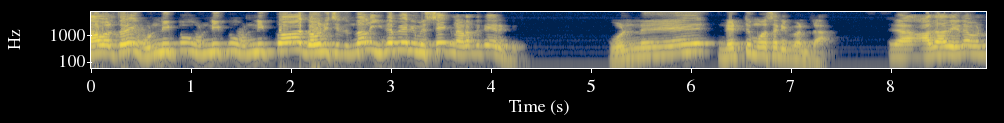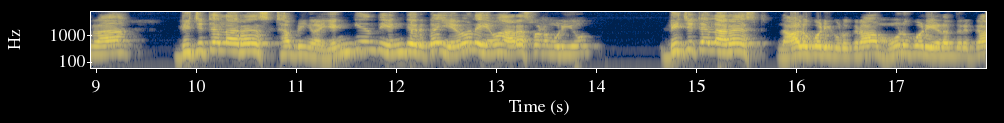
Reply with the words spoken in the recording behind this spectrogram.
காவல்துறை உன்னிப்பு உன்னிப்பு உன்னிப்பா கவனிச்சிட்டு இருந்தாலும் இதை பேர் மிஸ்டேக் நடந்துட்டே இருக்கு. ஒன்று நெட்டு மோசடி பண்றான் அதாவது என்ன பண்றான் டிஜிட்டல் அரெஸ்ட் அப்படிங்கிறான் எங்கேருந்து எங்க இருக்கா? எவனை எவன் அரெஸ்ட் பண்ண முடியும்? டிஜிட்டல் அரெஸ்ட் நாலு கோடி கொடுக்குறான் மூணு கோடி இழந்திருக்கா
